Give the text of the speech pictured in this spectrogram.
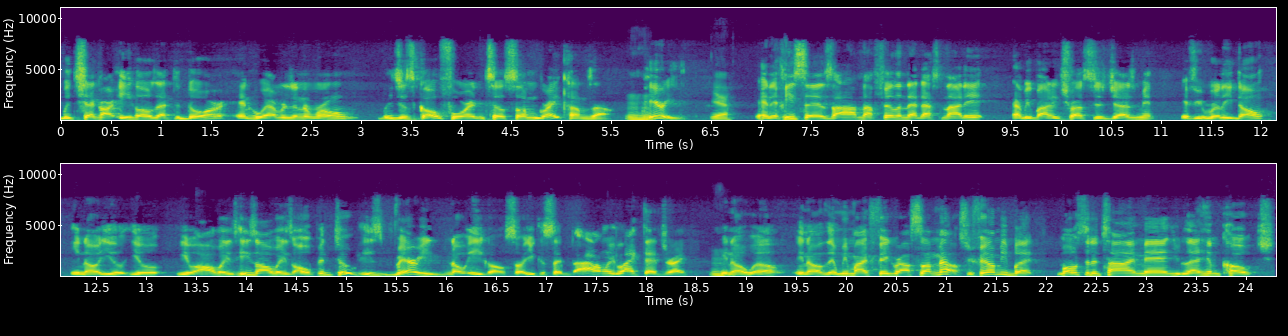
we check our egos at the door and whoever's in the room, we just go for it until something great comes out. Period. Yeah. And if he says, ah, I'm not feeling that, that's not it, everybody trusts his judgment. If you really don't, you know, you you'll you'll always he's always open too. He's very no ego. So you can say, I don't really like that, Dre. You know, well, you know, then we might figure out something else. You feel me? But most of the time, man, you let him coach,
